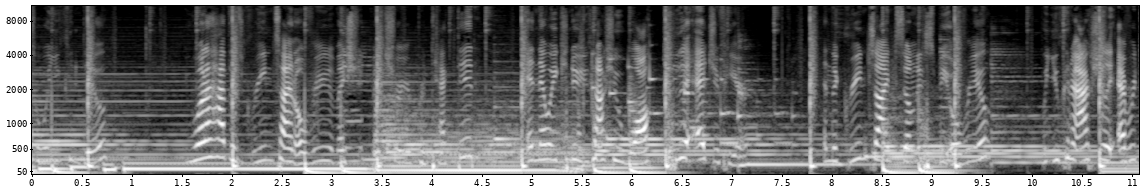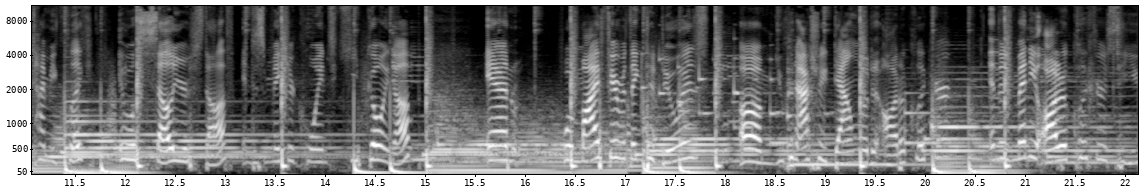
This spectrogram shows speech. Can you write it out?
So what you can do, you want to have this green sign over you to make sure, make sure you're protected. And then what you can do, you can actually walk to the edge of here. And the green sign still needs to be over you. But you can actually, every time you click, it will sell your stuff and just make your coins keep going up. And what my favorite thing to do is, um, you can actually download an auto clicker. And there's many auto clickers to use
